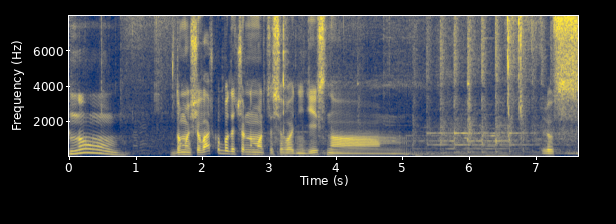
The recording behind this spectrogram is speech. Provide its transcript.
Ну, думаю, що важко буде Чорноморцю сьогодні, дійсно. Плюс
